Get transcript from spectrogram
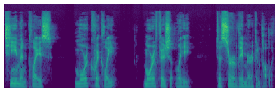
team in place more quickly, more efficiently to serve the American public.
